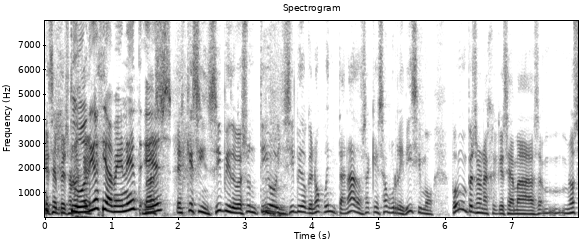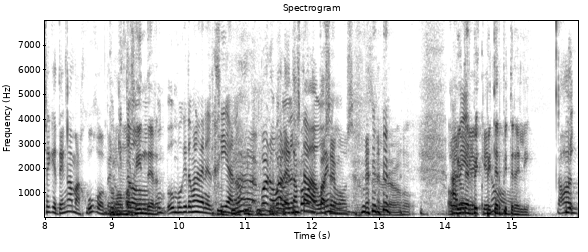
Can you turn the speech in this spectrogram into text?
Que es el personaje Tu odio hacia Bennett más- es... Es que es insípido, es un tío insípido que no cuenta nada, o sea que es aburridísimo. Ponme un personaje que sea más, no sé, que tenga más jugo, Un pero... poquito, Hinder. un, un poquito más de energía, ¿no? Ah, bueno, vale, tampoco nos estaba bueno. pasemos. O A Peter, ver, Peter no. Pitrelli. Ay,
